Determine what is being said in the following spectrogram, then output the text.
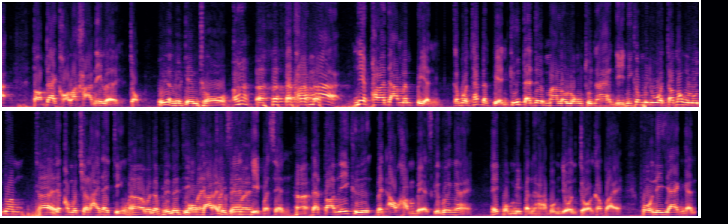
ละตอบได้ขอราคานี้เลยจบอุ้ยอย่างคือเกมโชว์ เออแต่ถามว่าเนี่ยพาราดามมันเปลี่ยนกระบวนทัศน์มันเปลี่ยนคือแต่เดิมมาเราลงทุนอาหารดีนี่ก็ไม่รู้ว่าจะต้องลุ้นว่าใช่ มันจะคอมเมอร์เชียลไลซ์ได้จริงไหมเออมันจะผลิตได้จริงโอไหมกาสขายสัได้กจเซริงสไหม กี่เปอร์เซ็นต์ฮะ แต่ตอนนี้คือเป็นเอาคัมเบสคือเพื่อง่ายเฮ้ยผมมีปัญหาผมโยนโจทย์เข้าไป พวกนี้แย่งกัน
